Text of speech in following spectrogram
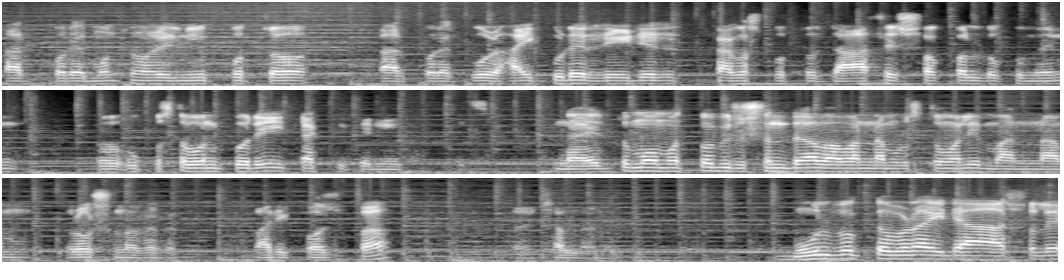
তারপরে মন্ত্রণালয়ের নিয়োগপত্র, তারপরে হাইকোর্টের রেডের কাগজপত্র যা আছে সকল ডকুমেন্ট উপস্থাপন করেই চাকরিতে নিয়োগ করতেছি না এই তো মোহাম্মদ কবির হোসেন দেওয়া বাবার নাম রুস্তম আলী, মার নাম রৌশন বাড়ি কসবা সালদানো মূল বক্তব্যটা এটা আসলে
